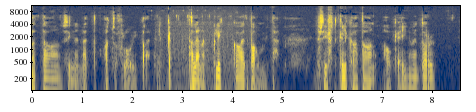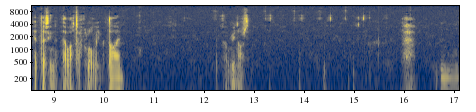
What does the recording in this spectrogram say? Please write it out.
Laittaa sinne näitä Flowing tai eli tällainen klikkaa, ei tapahdu mitään. Shift klikataan, aukeaa inventory, että sinne tää What's Flowing Time. Se on vinos. Mm.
